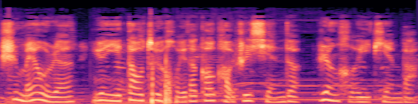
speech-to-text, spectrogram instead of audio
是没有人愿意倒退回到高考之前的任何一天吧。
